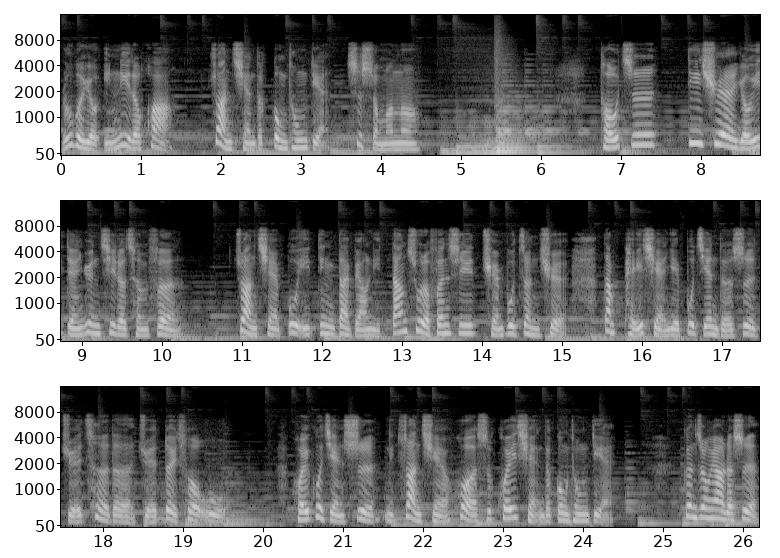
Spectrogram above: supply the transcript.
如果有盈利的话，赚钱的共通点是什么呢？投资的确有一点运气的成分，赚钱不一定代表你当初的分析全部正确，但赔钱也不见得是决策的绝对错误。回顾检视你赚钱或者是亏钱的共通点，更重要的是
